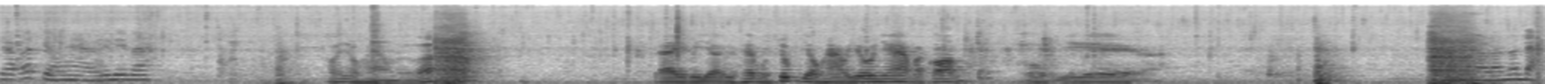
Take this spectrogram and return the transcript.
Cho ít dầu hào đi đi ba. Có dầu hào nữa. Đây bây giờ thì thêm một chút dầu hào vô nha bà con. Oh yeah. Hào là nó đặc.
